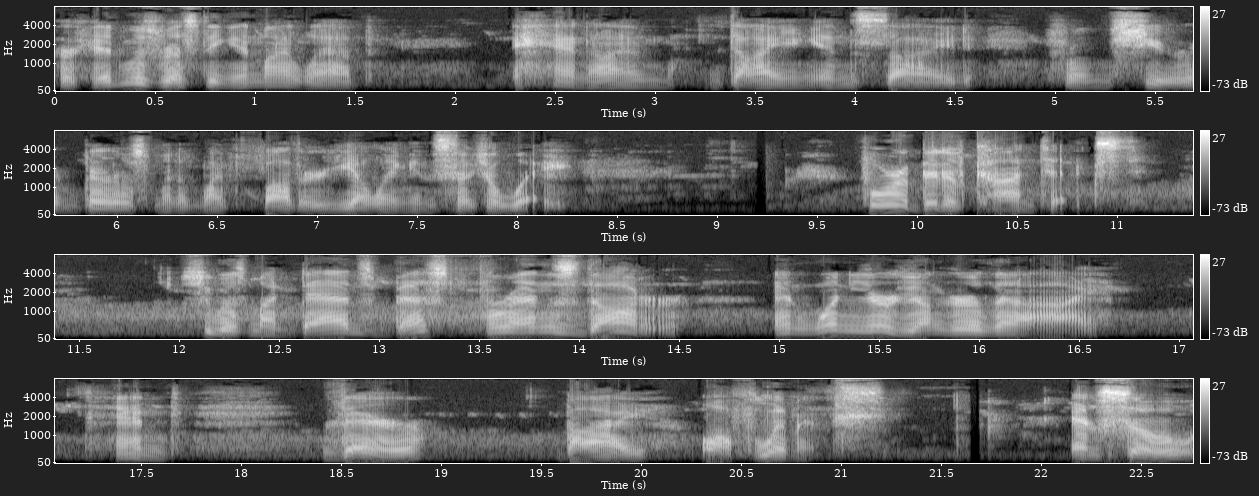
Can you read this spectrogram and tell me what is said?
Her head was resting in my lap, and I'm dying inside from sheer embarrassment of my father yelling in such a way. For a bit of context, she was my dad's best friend's daughter and one year younger than I, and there, by off limits. And so,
